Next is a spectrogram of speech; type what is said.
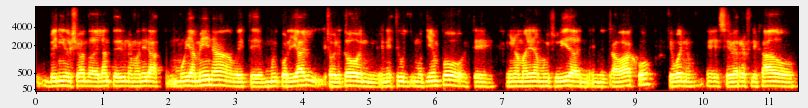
venido llevando adelante de una manera muy amena, este, muy cordial, sobre todo en, este último tiempo, este, de una manera muy fluida en, el trabajo, que bueno, eh, se ve reflejado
